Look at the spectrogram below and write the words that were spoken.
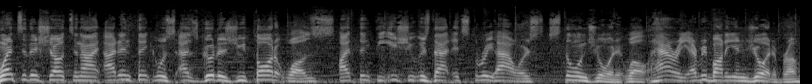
Went to this show tonight. I didn't think it was as good as you thought it was. I think the issue is that it's three hours. Still enjoyed it. Well, Harry, everybody enjoyed it, bro.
